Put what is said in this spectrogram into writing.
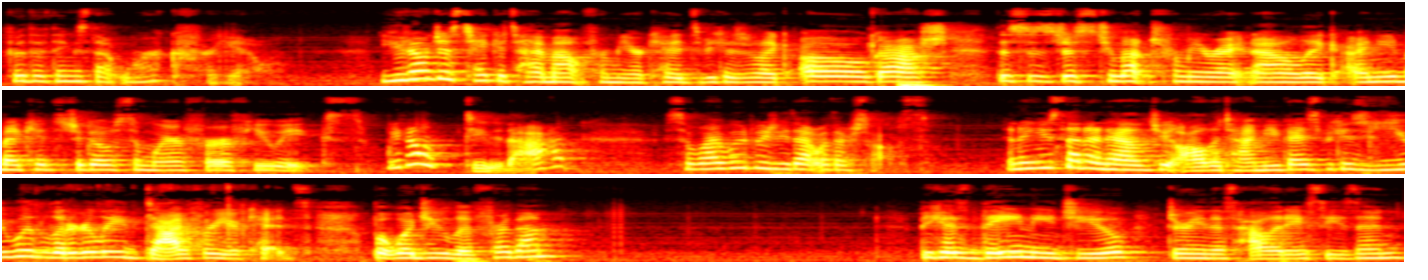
for the things that work for you. You don't just take a time out from your kids because you're like, oh gosh, this is just too much for me right now. Like, I need my kids to go somewhere for a few weeks. We don't do that. So, why would we do that with ourselves? And I use that analogy all the time, you guys, because you would literally die for your kids. But would you live for them? Because they need you during this holiday season,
